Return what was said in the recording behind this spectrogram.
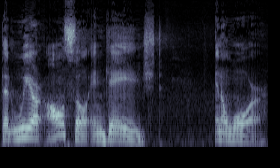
that we are also engaged in a war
